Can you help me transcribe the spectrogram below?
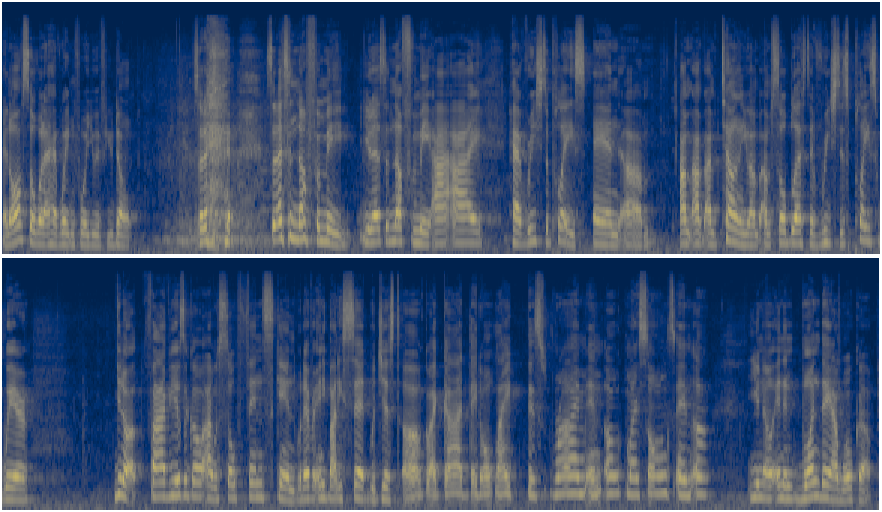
and also what I have waiting for you if you don't. So, that, so that's enough for me. You know, that's enough for me. I, I have reached a place, and um, I'm, I'm, I'm, telling you, I'm, I'm so blessed to have reached this place where, you know, five years ago, I was so thin skinned. Whatever anybody said would just, oh, my God, they don't like this rhyme, and oh, my songs, and, uh, you know, and then one day I woke up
